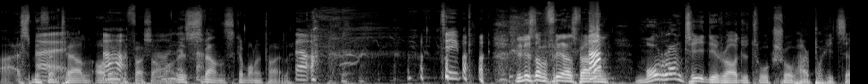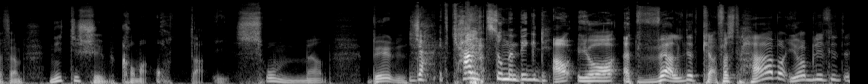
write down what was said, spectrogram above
Nej, Smith Nej. Tell. Ja, det är ungefär samma. Ja, det är svenska Bonnie Tyler. Ja. typ. Ni lyssnar på Fredagsfrallan. Morgontid i Radio Talkshow här på Hits FM 97,8 i Sommen. Bygd. Ja, ett kallt Sommenbygd. Ja, ja, ett väldigt kallt. Fast här var jag blev lite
